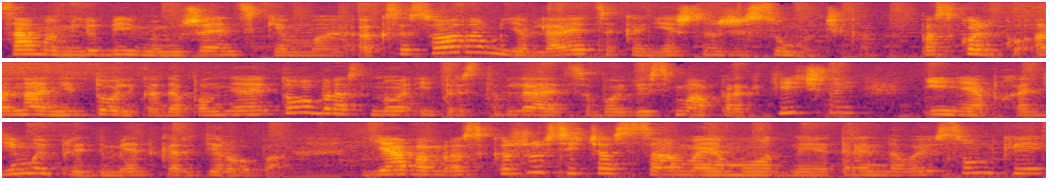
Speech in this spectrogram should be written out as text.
Самым любимым женским аксессуаром является, конечно же, сумочка. Поскольку она не только дополняет образ, но и представляет собой весьма практичный и необходимый предмет гардероба. Я вам расскажу сейчас самые модные трендовые сумки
